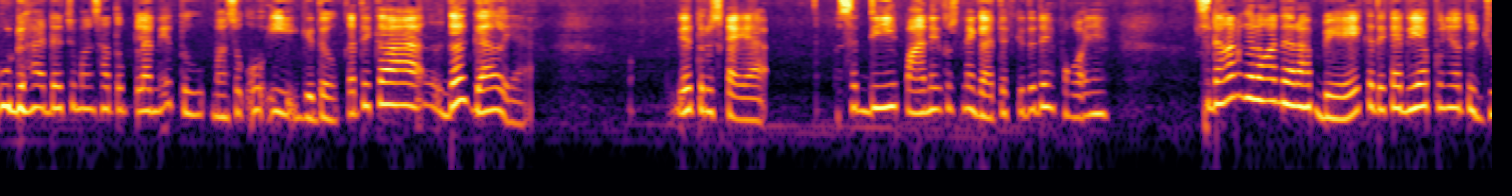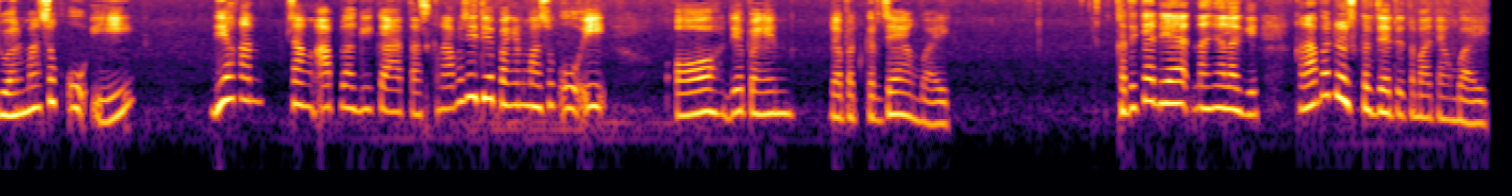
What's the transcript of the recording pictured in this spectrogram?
udah ada cuma satu plan itu masuk UI gitu ketika gagal ya dia terus kayak sedih panik terus negatif gitu deh pokoknya Sedangkan golongan darah B ketika dia punya tujuan masuk UI, dia akan cang up lagi ke atas. Kenapa sih dia pengen masuk UI? Oh, dia pengen dapat kerja yang baik. Ketika dia nanya lagi, kenapa dia harus kerja di tempat yang baik?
